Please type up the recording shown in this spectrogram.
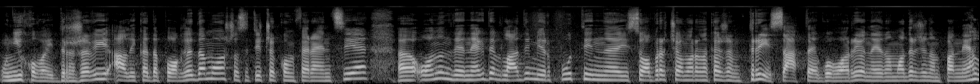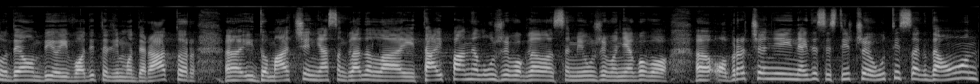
u njihovoj državi, ali kada pogledamo što se tiče konferencije, eh, ono gde je negde Vladimir Putin i se obraćao, moram da kažem, tri sata je govorio na jednom određenom panelu gde on bio i voditelj i moderator eh, i domaćin. Ja sam gledala i taj panel uživo, gledala sam i uživo njegovo obraćanje i negde se stiče utisak da on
